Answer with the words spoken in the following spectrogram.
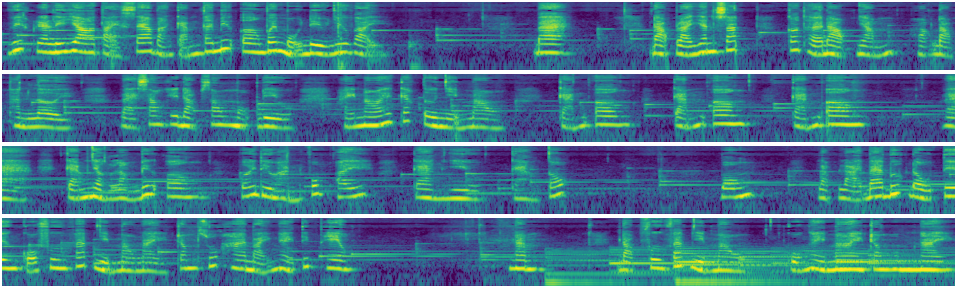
Viết ra lý do tại sao bạn cảm thấy biết ơn với mỗi điều như vậy. 3. Đọc lại danh sách, có thể đọc nhẩm hoặc đọc thành lời và sau khi đọc xong một điều, hãy nói các từ nhiệm màu cảm ơn cảm ơn cảm ơn và cảm nhận lòng biết ơn với điều hạnh phúc ấy càng nhiều càng tốt 4. Lặp lại ba bước đầu tiên của phương pháp nhiệm màu này trong suốt 27 ngày tiếp theo. 5. Đọc phương pháp nhiệm màu của ngày mai trong hôm nay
